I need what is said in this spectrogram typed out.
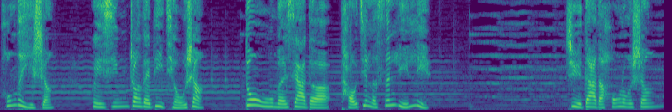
轰的一声，彗星撞在地球上，动物们吓得逃进了森林里。巨大的轰隆声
